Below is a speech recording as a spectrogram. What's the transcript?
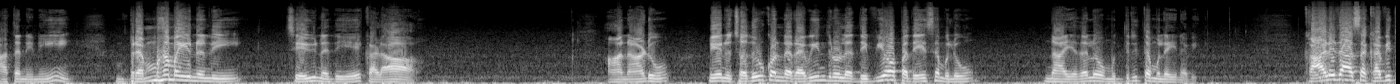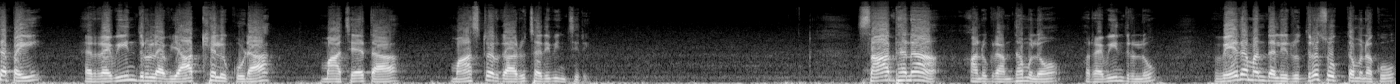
అతనిని బ్రహ్మమయునని చేయునదే కళా. ఆనాడు నేను చదువుకున్న రవీంద్రుల దివ్యోపదేశములు నా ఎదలో ముద్రితములైనవి. కాళిదాస కవితపై రవీంద్రుల వ్యాఖ్యలు కూడా మా చేత మాస్టర్ గారు చదివించిరి. సాధన అను గ్రంథములో రవీంద్రులు వేదమందలి రుద్రసూక్తమునకు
